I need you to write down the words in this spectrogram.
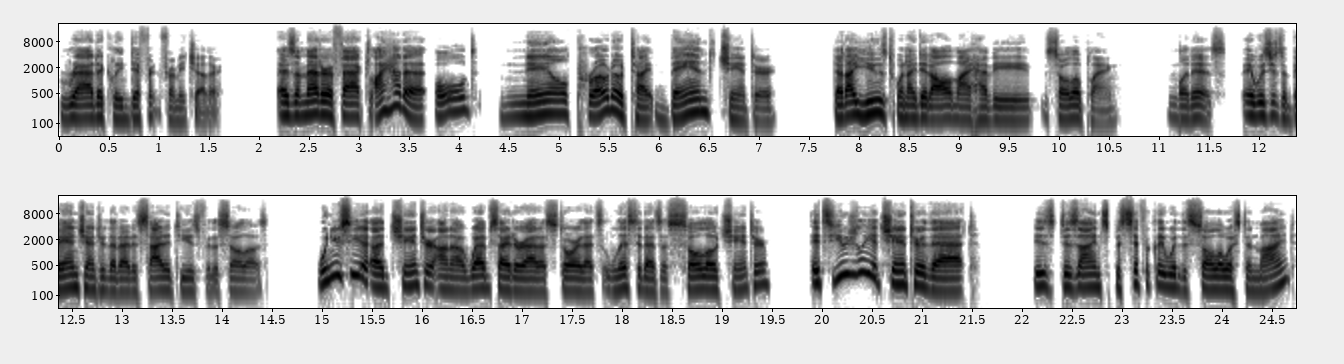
radically different from each other. As a matter of fact, I had an old Naill prototype band chanter that I used when I did all my heavy solo playing. Well, it is. It was just a band chanter that I decided to use for the solos. When you see a chanter on a website or at a store that's listed as a solo chanter, it's usually a chanter that is designed specifically with the soloist in mind.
